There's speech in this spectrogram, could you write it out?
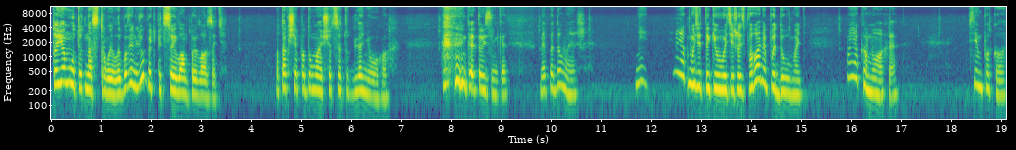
то йому тут настроїли, бо він любить під цією лампою лазить. Отак ще подумає, що це тут для нього. Катусінька, не подумаєш? Ні. Ну, як можуть такі очі щось погане подумати? Моя комаха. Всім пока.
